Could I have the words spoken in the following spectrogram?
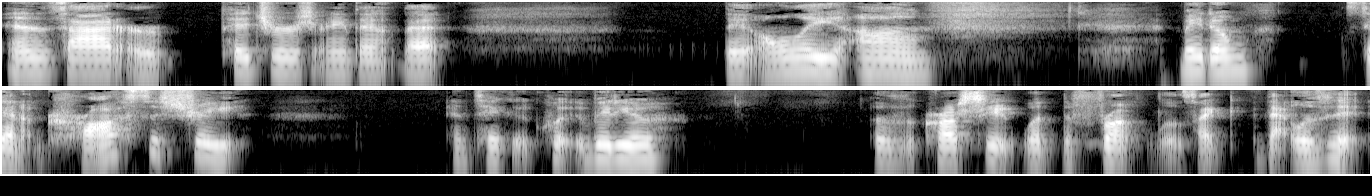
inside or pictures or anything like that. They only um made them stand across the street and take a quick video of across the street what the front looks like. That was it,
